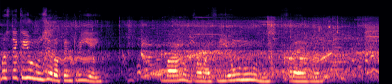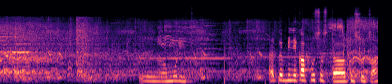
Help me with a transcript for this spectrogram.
Bă, stai că e 1-0 pentru ei. Ba, nu va mai fi. E 1-1, fraierilor. A murit. Hai că bine că a pus asta căsuța.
